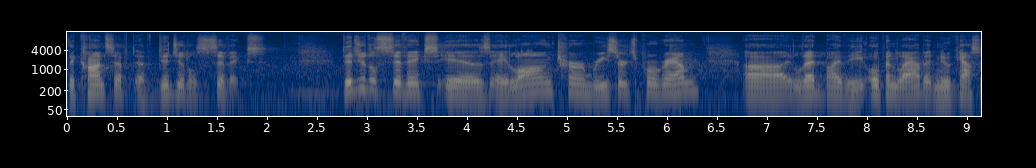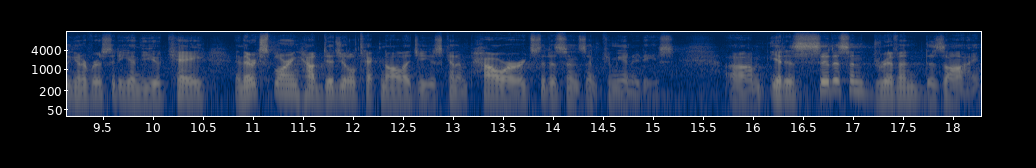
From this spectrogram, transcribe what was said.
the concept of digital civics. Digital civics is a long-term research program uh, led by the Open Lab at Newcastle University in the UK, and they're exploring how digital technologies can empower citizens and communities. Um, it is citizen-driven design.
